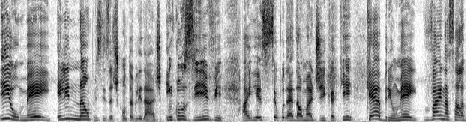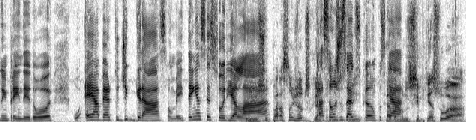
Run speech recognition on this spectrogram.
E o MEI, ele não precisa de contabilidade. Inclusive, aí se eu puder dar uma dica aqui, quer abrir um MEI? Vai na sala do empreendedor. É aberto de graça o MEI, tem assessoria lá. Isso para São José dos Campos. Para São né? José Tem- dos Campos, que Cada é a- município tem a sua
